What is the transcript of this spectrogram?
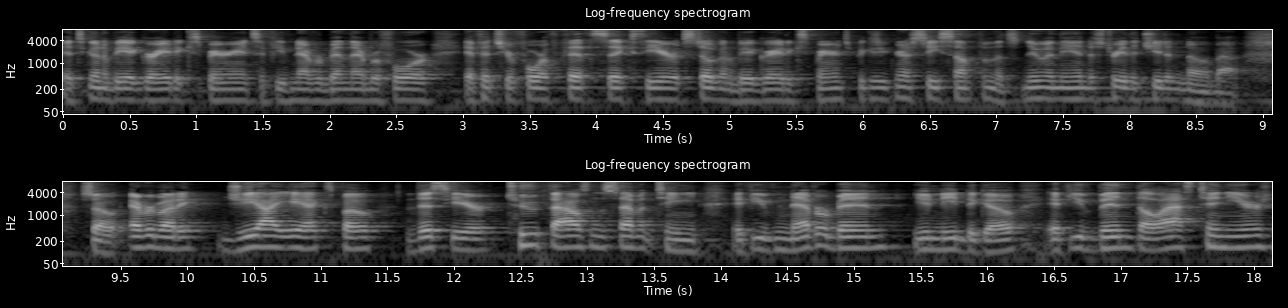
It's going to be a great experience if you've never been there before. If it's your fourth, fifth, sixth year, it's still going to be a great experience because you're going to see something that's new in the industry that you didn't know about. So everybody, GIE Expo this year, 2017. If you've never been, you need to go. If you've been the last 10 years,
